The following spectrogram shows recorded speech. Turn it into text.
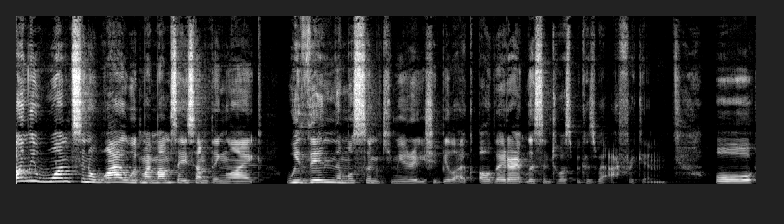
Only once in a while would my mum say something like, within the Muslim community, she'd be like, oh, they don't listen to us because we're African. Or,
